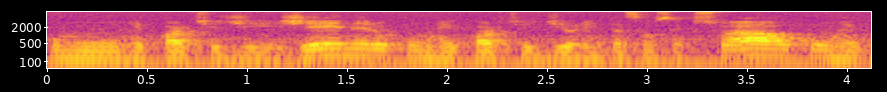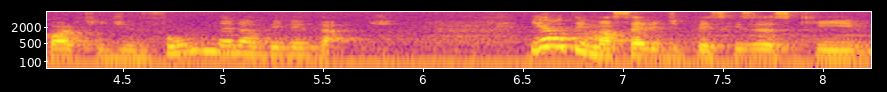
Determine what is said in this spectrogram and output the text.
com um recorte de gênero, com um recorte de orientação sexual, com um recorte de vulnerabilidade. E ela tem uma série de pesquisas que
